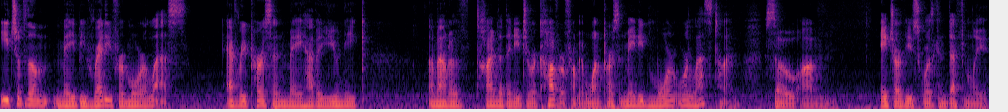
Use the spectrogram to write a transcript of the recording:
each of them may be ready for more or less. Every person may have a unique amount of time that they need to recover from it. One person may need more or less time. So, um, HRV scores can definitely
